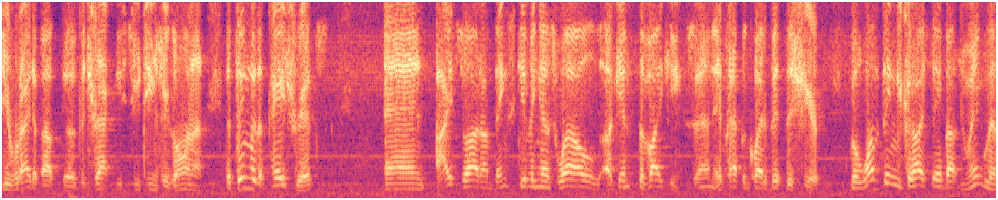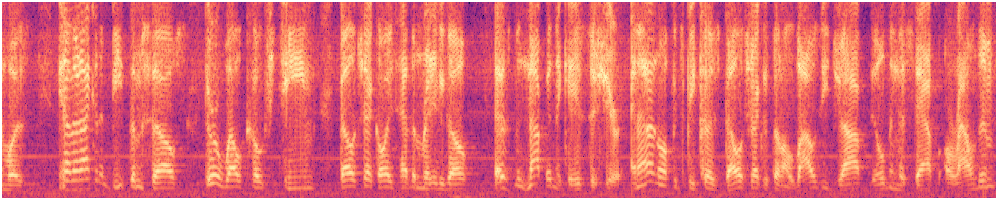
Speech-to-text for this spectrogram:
you're right about the, the track these two teams are going on. The thing with the Patriots, and I saw it on Thanksgiving as well against the Vikings, and it happened quite a bit this year. But one thing you could always say about New England was, you know, they're not going to beat themselves. They're a well-coached team. Belichick always had them ready to go. That has not been the case this year. And I don't know if it's because Belichick has done a lousy job building the staff around him.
